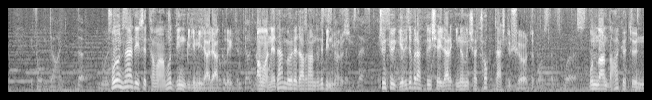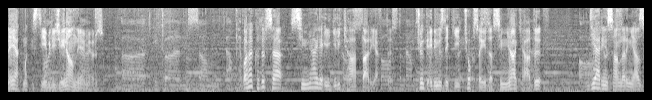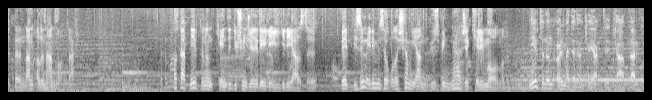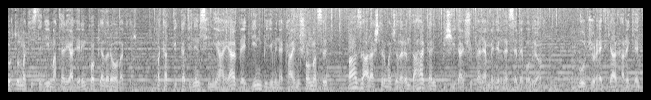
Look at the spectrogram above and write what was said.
Bunun neredeyse tamamı din bilimiyle alakalıydı. Ama neden böyle davrandığını bilmiyoruz. Çünkü geride bıraktığı şeyler inanışa çok ters düşüyordu. Bundan daha kötü ne yakmak isteyebileceğini anlayamıyoruz. Bana kalırsa simya ile ilgili kağıtlar yaktı. Çünkü elimizdeki çok sayıda simya kağıdı diğer insanların yazdıklarından alınan notlar. Fakat Newton'un kendi düşünceleriyle ilgili yazdığı ve bizim elimize ulaşamayan yüz binlerce kelime olmalı. Newton'un ölmeden önce yaktığı kağıtlar kurtulmak istediği materyallerin kopyaları olabilir. Fakat dikkatinin simyaya ve din bilimine kaymış olması bazı araştırmacıların daha garip bir şeyden şüphelenmelerine sebep oluyor. Bu cüretkar hareket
